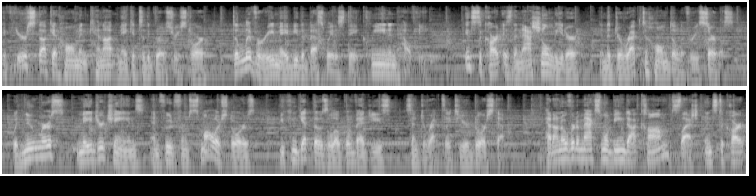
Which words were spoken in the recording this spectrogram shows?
If you're stuck at home and cannot make it to the grocery store, delivery may be the best way to stay clean and healthy. Instacart is the national leader in the direct to home delivery service. With numerous major chains and food from smaller stores, you can get those local veggies sent directly to your doorstep. Head on over to maximalbeing.com slash Instacart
